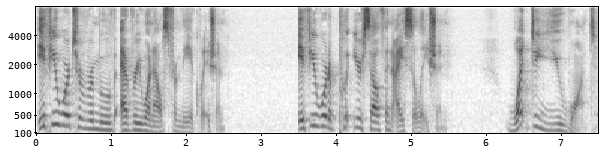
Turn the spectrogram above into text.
if you were to remove everyone else from the equation, if you were to put yourself in isolation, what do you want?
